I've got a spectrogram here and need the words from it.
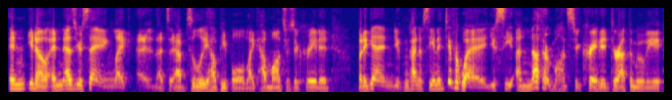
And you know and as you're saying like uh, that's absolutely how people like how monsters are created. But again you can kind of see in a different way. You see another monster created throughout the movie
